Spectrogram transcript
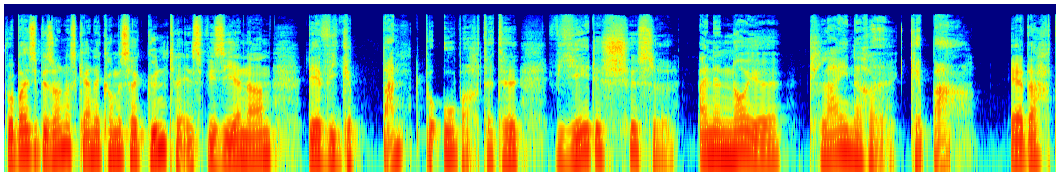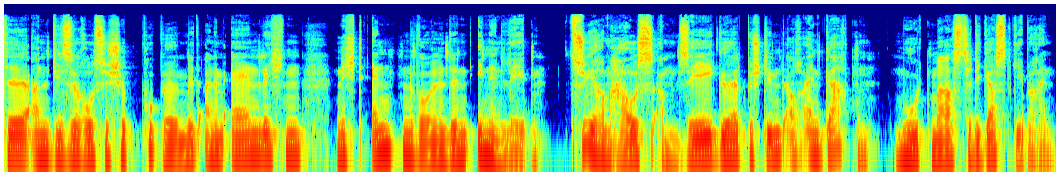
wobei sie besonders gerne Kommissar Günther ins Visier nahm, der wie gebannt beobachtete, wie jede Schüssel eine neue, kleinere gebar. Er dachte an diese russische Puppe mit einem ähnlichen, nicht enden wollenden Innenleben. Zu ihrem Haus am See gehört bestimmt auch ein Garten, mutmaßte die Gastgeberin.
